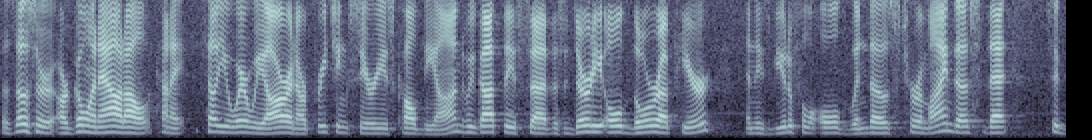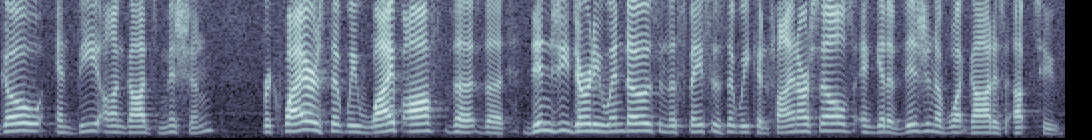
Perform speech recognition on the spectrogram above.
So, as those are, are going out, I'll kind of tell you where we are in our preaching series called Beyond. We've got this, uh, this dirty old door up here and these beautiful old windows to remind us that to go and be on God's mission requires that we wipe off the, the dingy, dirty windows and the spaces that we confine ourselves and get a vision of what God is up to.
